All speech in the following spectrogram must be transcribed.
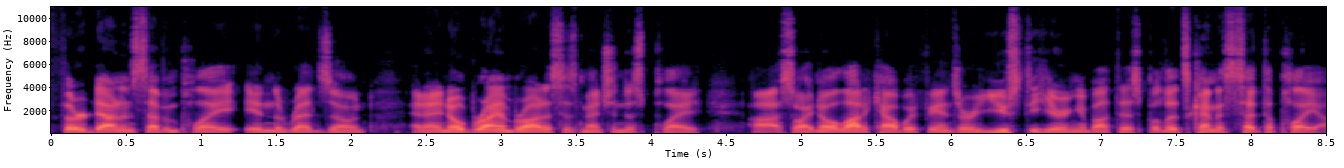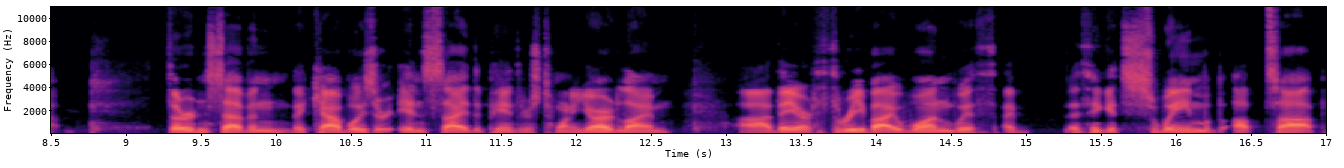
third down and seven play in the red zone. And I know Bryan Broaddus has mentioned this play, uh, so I know a lot of Cowboy fans are used to hearing about this, but let's kind of set the play up. Third and seven, the Cowboys are inside the Panthers' 20 yard line. Uh, they are three by one with, I, I think it's Swaim up top,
